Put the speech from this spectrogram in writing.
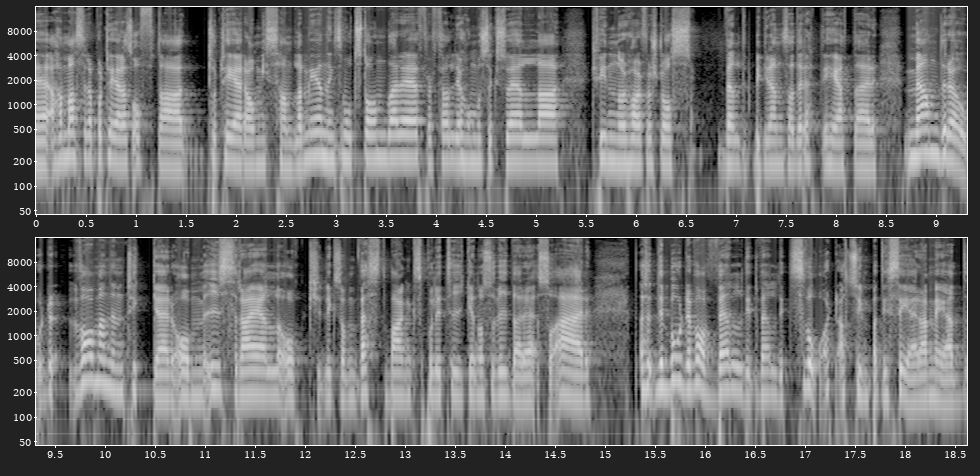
Eh, Hamas rapporteras ofta tortera och misshandla meningsmotståndare, förfölja homosexuella, kvinnor har förstås väldigt begränsade rättigheter. Med andra ord, vad man än tycker om Israel och liksom västbankspolitiken och så vidare så är alltså det borde vara väldigt, väldigt svårt att sympatisera med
